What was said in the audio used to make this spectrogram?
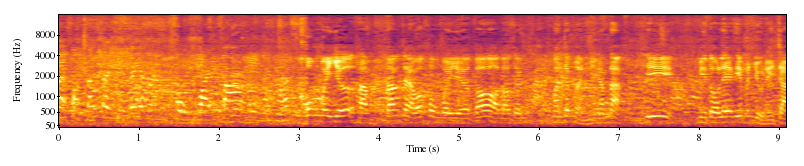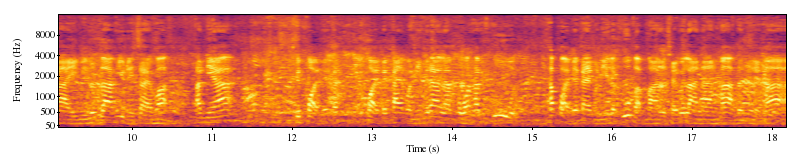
แต่ความตั้งใจนี้ก็ยังคงไว้บ้างนะคะคงไว้เยอะครับ ตั้งใจว่าคงไว้เยอะก็เราจะมันจะเหมือนมีน้ำหนักที่มีตัวเลขที่มันอยู่ในใจ มีรูปร่างที่อยู่ในใจว่า อันเนี้ยคือปล่อยไปปล่อยไปไกลกว่านี้ไม่ได้แล้วเพราะว่าถ้ากู้ ถ้าปล่อยไปไกลกว่านี้แล้วกู้กลับมาจะใช้เวลานานมากและเหนื่อยมาก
